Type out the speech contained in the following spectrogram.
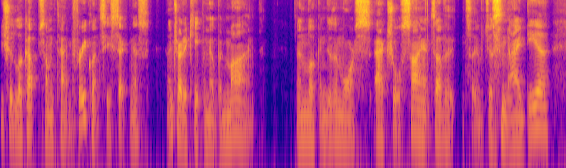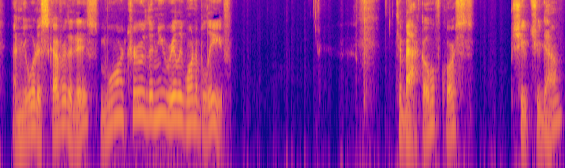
You should look up sometime frequency sickness and try to keep an open mind and look into the more actual science of it instead of just an idea, and you will discover that it is more true than you really want to believe. Tobacco, of course, shoots you down.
